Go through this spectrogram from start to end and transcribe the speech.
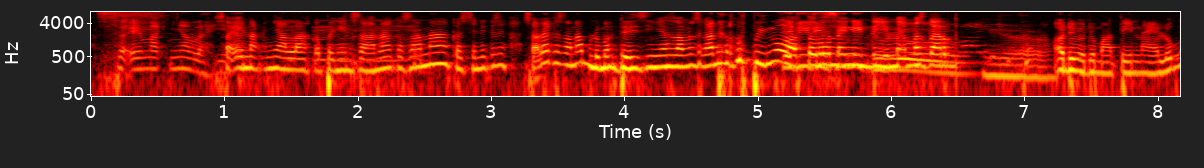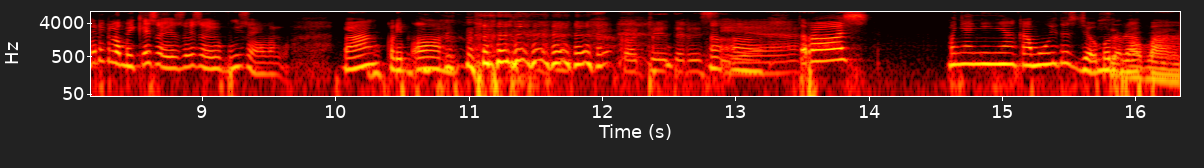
Seenaknya lah ya. seenaknya lah kepengen sana ke sana ke sini ke sini soalnya ke sana belum ada isinya. Sama sekali aku bingung Jadi di turun nang ndi mek mestar Iya. aduh udah mati nah lu ngerti kalau mikir saya saya saya bisa ya clip on. Kode terus Heeh. ya. terus menyanyinya kamu itu sejak umur Sejak berapa? Kapan?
